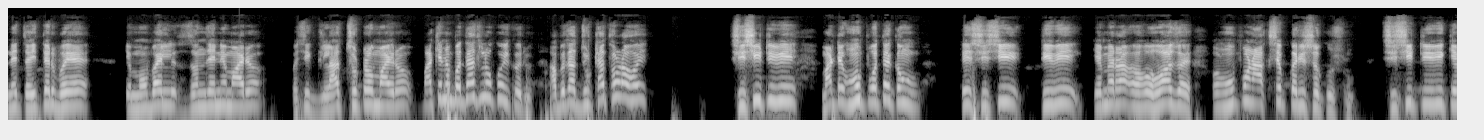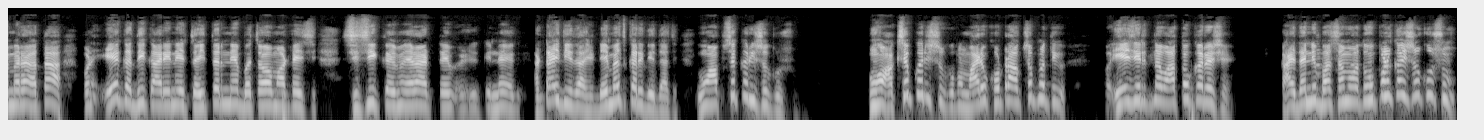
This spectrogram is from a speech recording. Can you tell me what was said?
અને ચૈતરભાઈએ કે મોબાઈલ સંજયને માર્યો. પછી ગ્લાસ છૂટો માર્યો. બાકીના બધા જ લોકોએ કર્યું. આ બધા જૂઠા થોડા હોય. સીસીટીવી માટે હું પોતે કહું કે સીસીટીવી કેમેરા હોવા જોઈએ. પણ હું પણ આક્ષેપ કરી શકું છું. સીસીટીવી કેમેરા હતા, પણ એક અધિકારીને ચૈતરને બચાવવા માટે સીસી કેમેરા ને હટાવી દીધા છે, ડેમેજ કરી દીધા છે. હું આક્ષેપ કરી શકું છું. હું આક્ષેપ કરી શકું, પણ મારો ખોટો આક્ષેપ નથી. એ જ રીતના વાતો કરે છે. કાયદાની ભાષામાં હું પણ કહી શકું છું.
